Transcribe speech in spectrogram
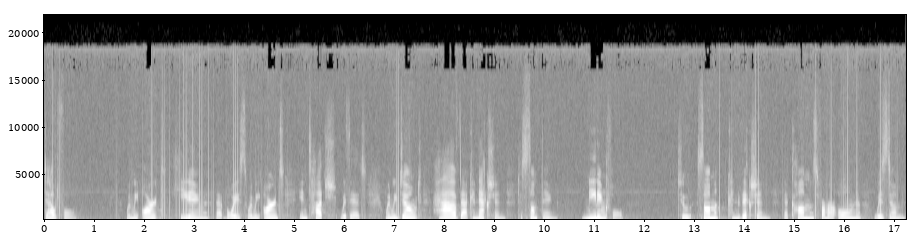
doubtful when we aren't heeding that voice, when we aren't in touch with it, when we don't have that connection to something meaningful, to some conviction that comes from our own wisdom.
